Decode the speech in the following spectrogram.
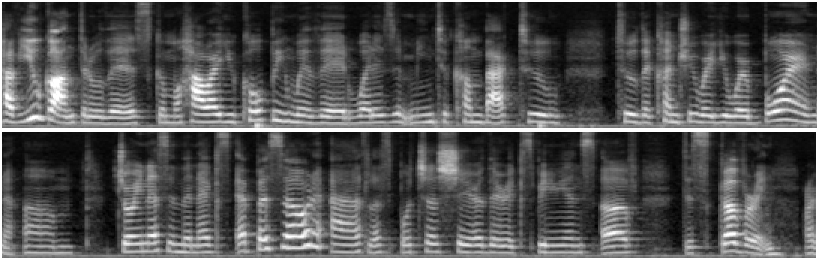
have you gone through this? Como, how are you coping with it? What does it mean to come back to to the country where you were born. Um, join us in the next episode as Las Pochas share their experience of discovering our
